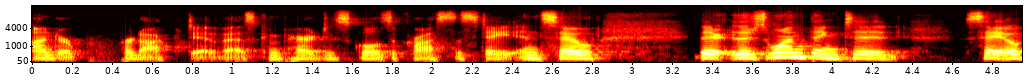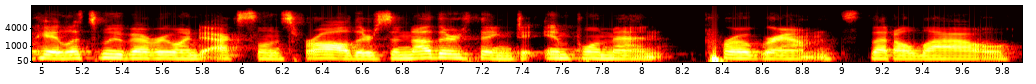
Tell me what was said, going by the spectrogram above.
underproductive as compared to schools across the state. And so there, there's one thing to say, okay, let's move everyone to excellence for all. There's another thing to implement programs that allow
